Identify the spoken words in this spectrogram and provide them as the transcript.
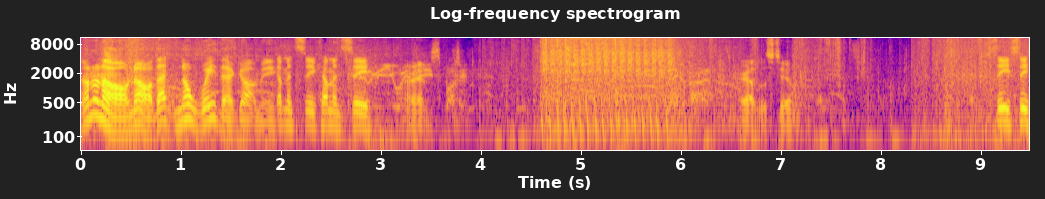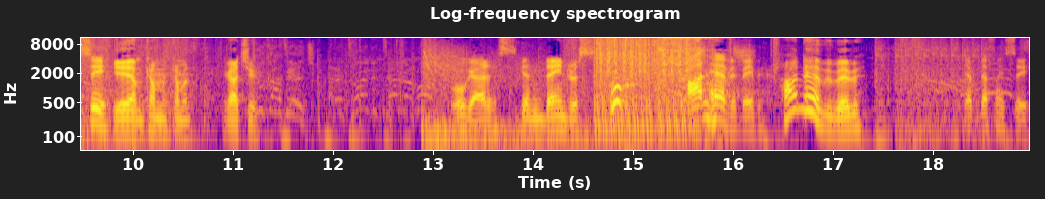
No, no, no, no. That no way that got me. Come and see. Come and see. All right. I got those two. See, see, see. Yeah, I'm coming, coming. I got you. Oh god, this is getting dangerous. Whew. Hot and heavy, baby. Hot and heavy, baby. Yep, definitely see.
